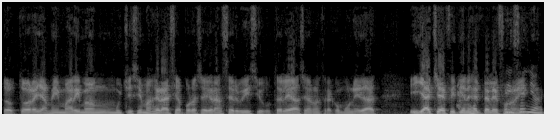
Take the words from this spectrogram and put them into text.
Doctora Yasmín Marimón, muchísimas gracias por ese gran servicio que usted le hace a nuestra comunidad. Y ya, Chefi, tienes el teléfono sí, señor.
